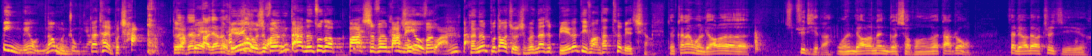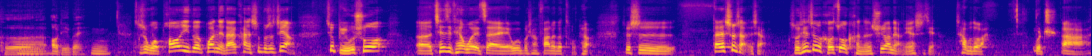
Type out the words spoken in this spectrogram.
并没有那么重要。但它也不差，对吧？对大家别人九十分，短板他能做到八十分、八十五分可能不到九十分，但是别的地方他特别强。对，刚才我们聊了具体的，我们聊了那个小鹏和大众，再聊聊智己和奥迪呗。嗯，就是我抛一个观点，大家看是不是这样？就比如说，呃，前几天我也在微博上发了个投票，就是大家设想一下，首先这个合作可能需要两年时间，差不多吧？不止。啊，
